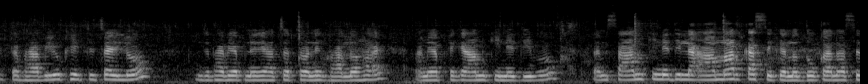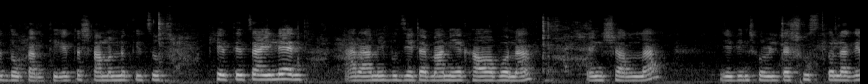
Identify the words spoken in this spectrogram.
একটা ভাবিও খেতে চাইলো যে, ভাবি, আপনার এই আচারটা অনেক ভালো হয়, আমি আপনাকে আম কিনে দিব। আমি আম কিনে দিলে আমার কাছে কেন দোকান আছে দোকান থেকে? একটা সামান্য কিছু খেতে চাইলেন আর আমি বুঝি এটা বানিয়ে খাওয়াবো না, ইনশাল্লাহ। যেদিন শরীরটা সুস্থ লাগে,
